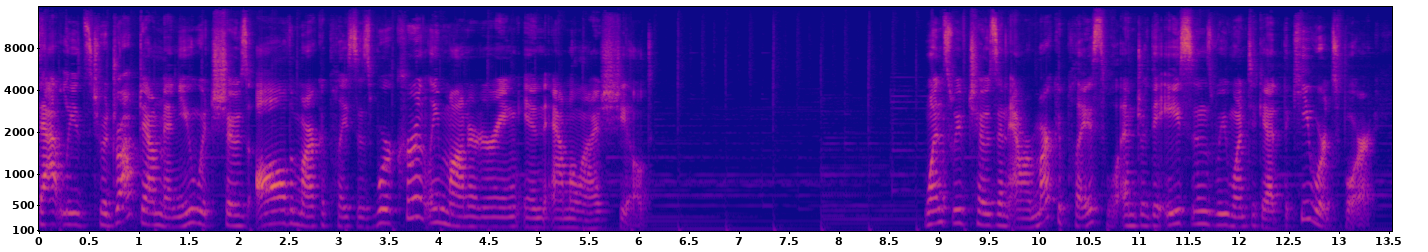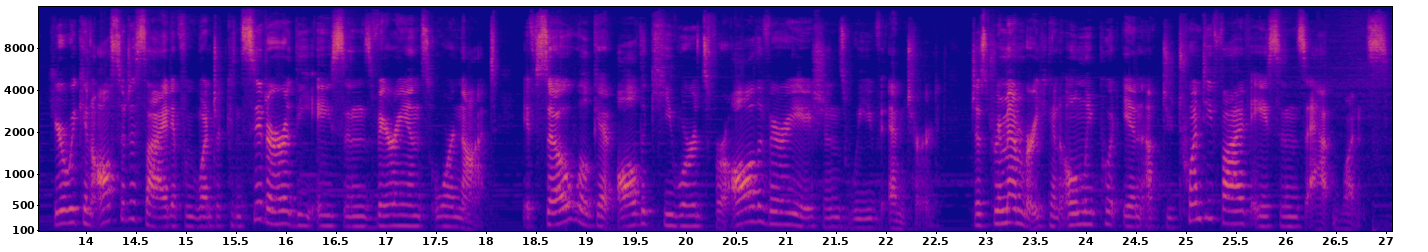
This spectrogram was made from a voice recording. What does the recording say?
That leads to a drop-down menu which shows all the marketplaces we're currently monitoring in Amalyze Shield. Once we've chosen our marketplace, we'll enter the ASINs we want to get the keywords for. Here we can also decide if we want to consider the ASIN's variants or not. If so, we'll get all the keywords for all the variations we've entered. Just remember, you can only put in up to 25 ASINs at once.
